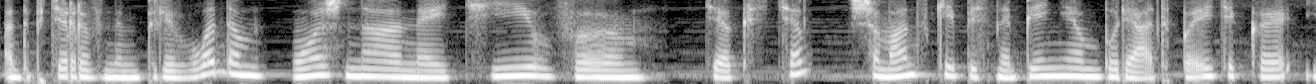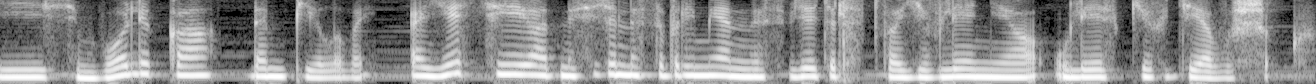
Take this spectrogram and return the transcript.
адаптированным переводом можно найти в тексте «Шаманские песнопения бурят. Поэтика и символика» Дампиловой. А есть и относительно современные свидетельства явления улейских девушек.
